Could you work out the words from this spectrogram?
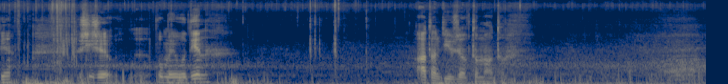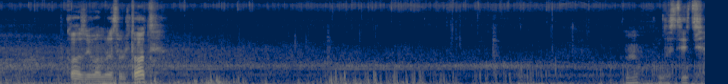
Помив диски. Точніше, помив один, а там ті вже автоматом. Показую вам результат. М, Даститься.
